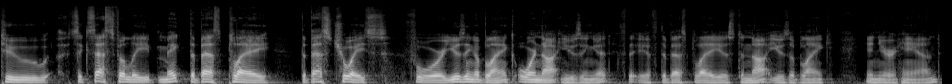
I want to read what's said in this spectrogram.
to successfully make the best play the best choice for using a blank or not using it, if the, if the best play is to not use a blank in your hand,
